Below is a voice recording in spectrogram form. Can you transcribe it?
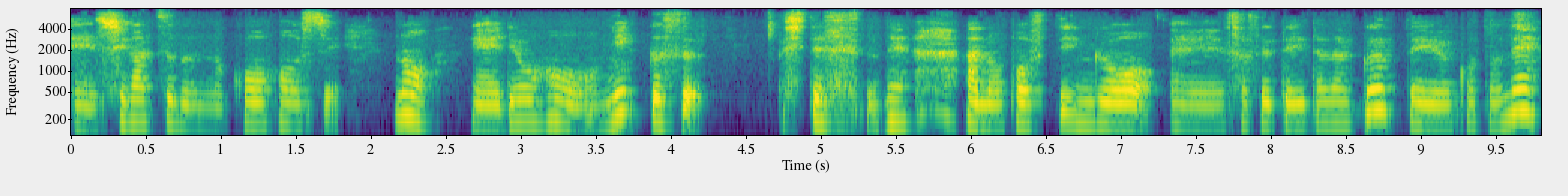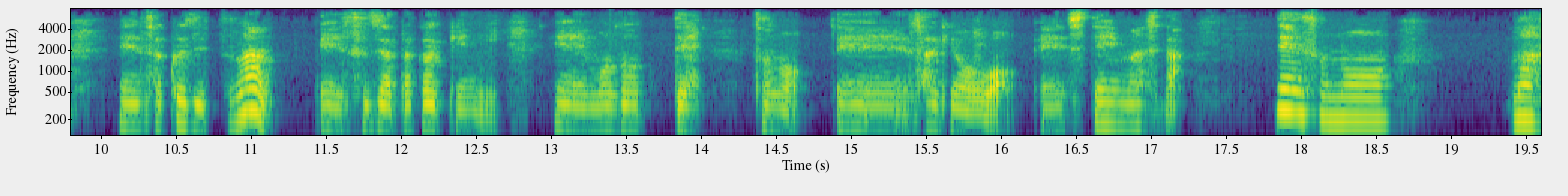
えー、4月分の広報誌の、え両方をミックスしてですね、あの、ポスティングを、えさせていただくっていうことで、え昨日は、えー、スジャタカ家に、え、戻って、その、え、作業を、え、していました。で、その、まあ、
